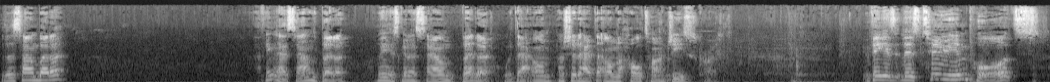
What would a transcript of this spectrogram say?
Does that sound better? I think that sounds better. I think it's going to sound better with that on. I should have had that on the whole time. Jesus Christ. The thing is, there's two imports,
